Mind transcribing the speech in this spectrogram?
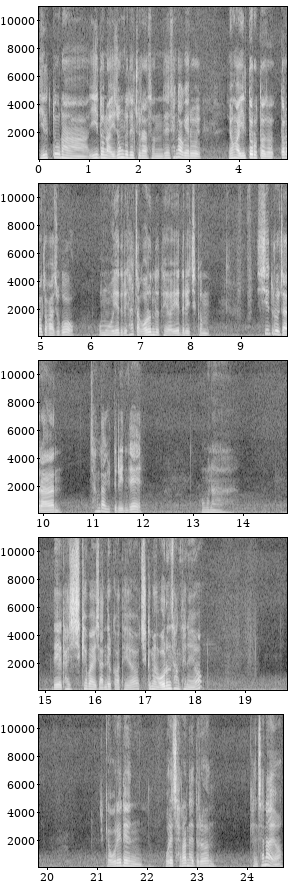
1도나 2도나 이 정도 될 줄 알았었는데 생각외로 영하 1도로 떨어져, 떨어져 가지고 어머 얘들이 살짝 얼은 듯해요. 얘들이 지금 씨드로 자란 창다육들인데 어머나 내일 다시 지켜봐야지 안 될 것 같아요. 지금은 얼은 상태네요. 이렇게 오래된 오래 자란 애들은 괜찮아요.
